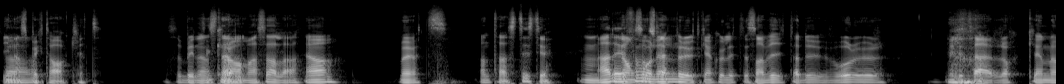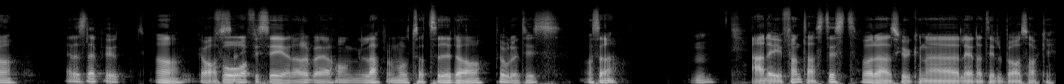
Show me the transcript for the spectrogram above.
fina ja. spektaklet. Och så blir den Sen kramas alla. Ja. Möts. Fantastiskt ju. Mm. Ja, det är De som släpper ut kanske lite sådana vita duvor ur militärrocken och Eller släpper ut ja, gaser. två officerare börjar hångla från motsatt sida och, Troligtvis. och sådär. Mm. Ja, det är ju fantastiskt vad det här skulle kunna leda till bra saker.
